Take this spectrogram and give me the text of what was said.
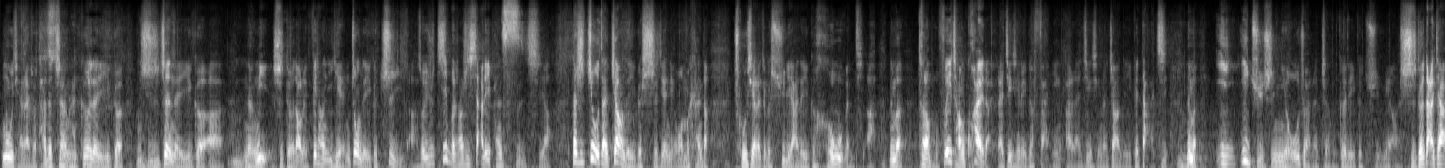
目前来说，他的整个的一个执政的一个啊能力是得到了非常严重的一个质疑的啊，所以说基本上是下了一盘死棋啊。但是就在这样的一个时间点，我们看到出现了这个叙利亚的一个核武问题啊，那么特朗普非常快的来进行了一个反应啊，来进行了这样的一个打击，那么一一举是扭转了整个的一个局面啊，使得大家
